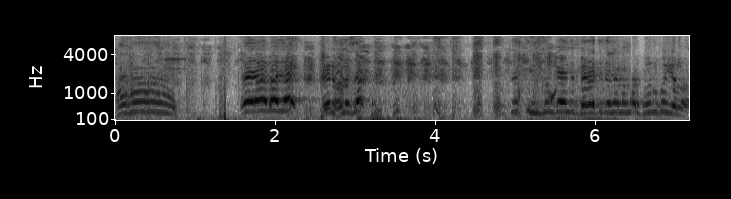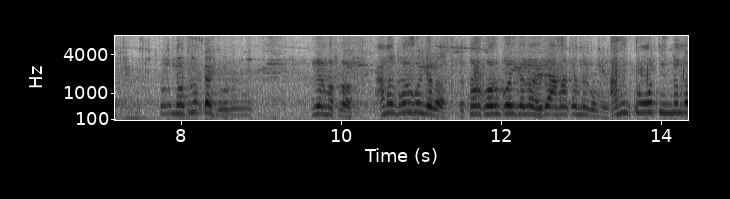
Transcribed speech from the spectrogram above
হায় হায় এই এই ভাই এই এই হলো? স্যার তিনজনকে বেড়াইতে দিলাম আমার গরু কই গেল? তোর মতলবটা কি? এর মতলব? আমার গরু কই গেল? তোর গরু কই গেল? এটা আমার কেমনে কমু? আমি তো ও তিনজনকে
